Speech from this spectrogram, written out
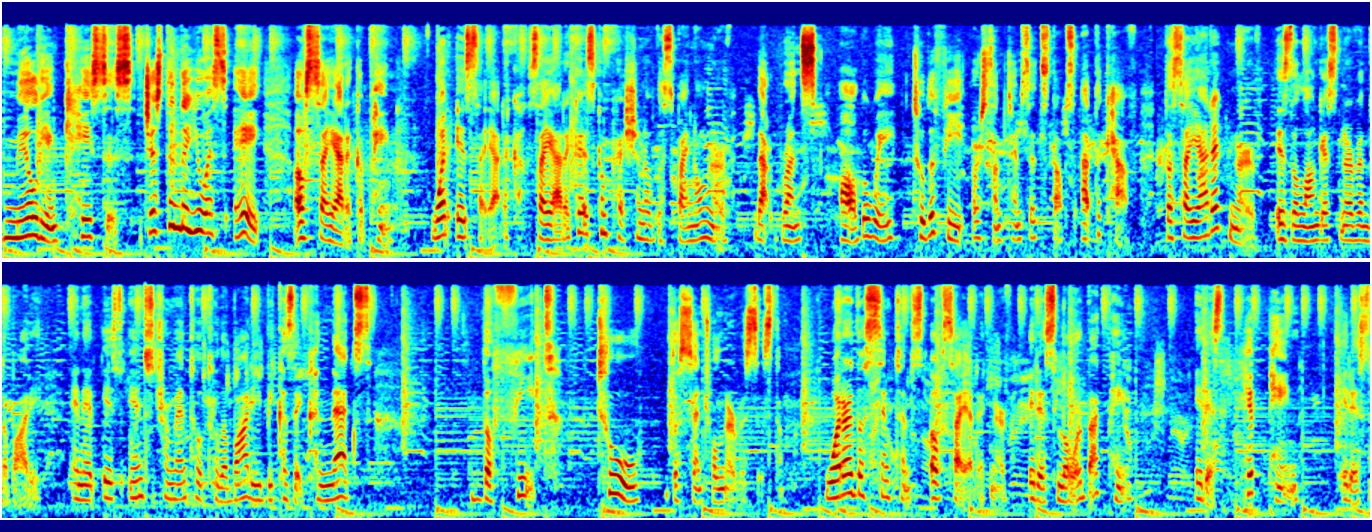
million cases just in the USA of sciatica pain. What is sciatica? Sciatica is compression of the spinal nerve that runs all the way to the feet or sometimes it stops at the calf. The sciatic nerve is the longest nerve in the body and it is instrumental to the body because it connects the feet to the central nervous system. What are the symptoms of sciatic nerve? It is lower back pain, it is hip pain, it is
